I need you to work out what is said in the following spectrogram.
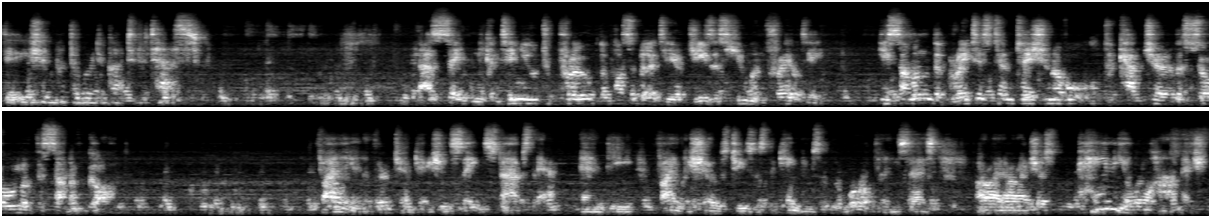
you shouldn't put the word of God to the test. As Satan continued to probe the possibility of Jesus' human frailty, he summoned the greatest temptation of all to capture the soul of the Son of God. Finally, in the third temptation, Satan stops that and he finally shows Jesus the kingdoms of the world and says, All right, all right, just pay me a little homage.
